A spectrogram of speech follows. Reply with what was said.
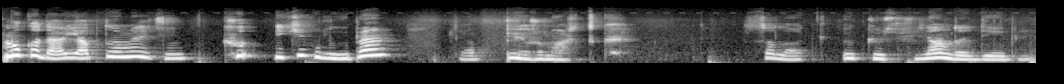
Bu kadar yaptığımız için iki kulağı ben yapıyorum artık. Salak, öküz filan da diyebiliriz.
